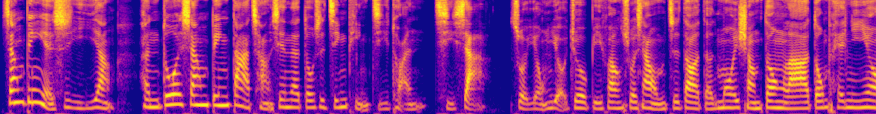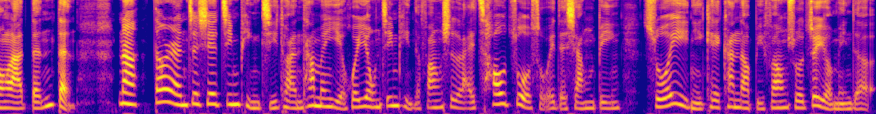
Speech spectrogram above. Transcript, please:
香槟也是一样，很多香槟大厂现在都是精品集团旗下。所拥有，就比方说像我们知道的莫伊香洞啦、东培尼用啦等等。那当然，这些精品集团他们也会用精品的方式来操作所谓的香槟。所以你可以看到，比方说最有名的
